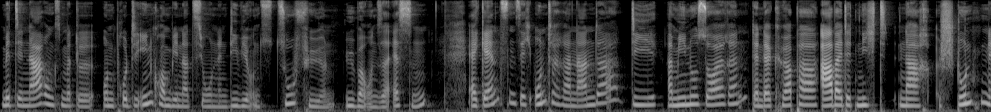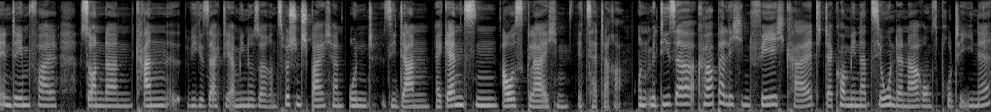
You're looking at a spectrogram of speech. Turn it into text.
mit den Nahrungsmittel- und Proteinkombinationen, die wir uns zuführen über unser Essen, ergänzen sich untereinander die Aminosäuren, denn der Körper arbeitet nicht nach Stunden in dem Fall, sondern kann, wie gesagt, die Aminosäuren zwischenspeichern und sie dann ergänzen, ausgleichen etc. Und mit dieser körperlichen Fähigkeit der Kombination der Nahrungsproteine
